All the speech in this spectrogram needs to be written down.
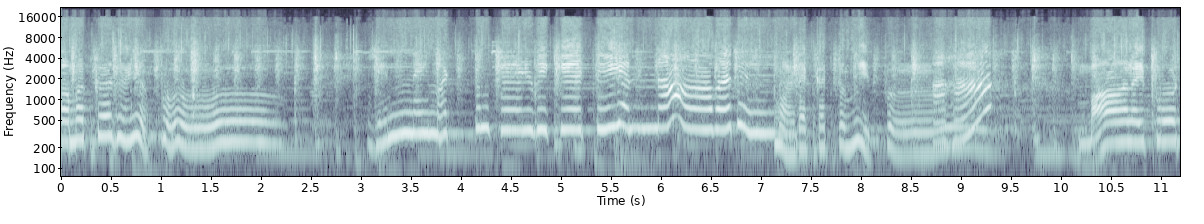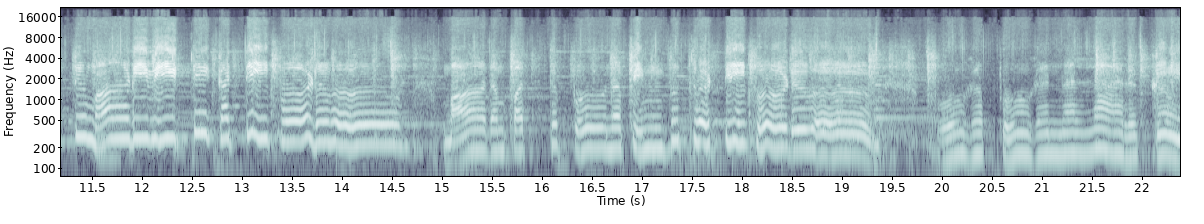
நமக்கது எப்போ? என்னை மட்டும் கேள்வி கேட்டு என்ன ஆவது நடக்கட்டும் இப்போ. மாலை போட்டு மாடி வீட்டில் கட்டில் போடுவோம். மாதம் பத்து போன பின்பு தொட்டில் போடுவோம். போக போக நல்லா இருக்கும்.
